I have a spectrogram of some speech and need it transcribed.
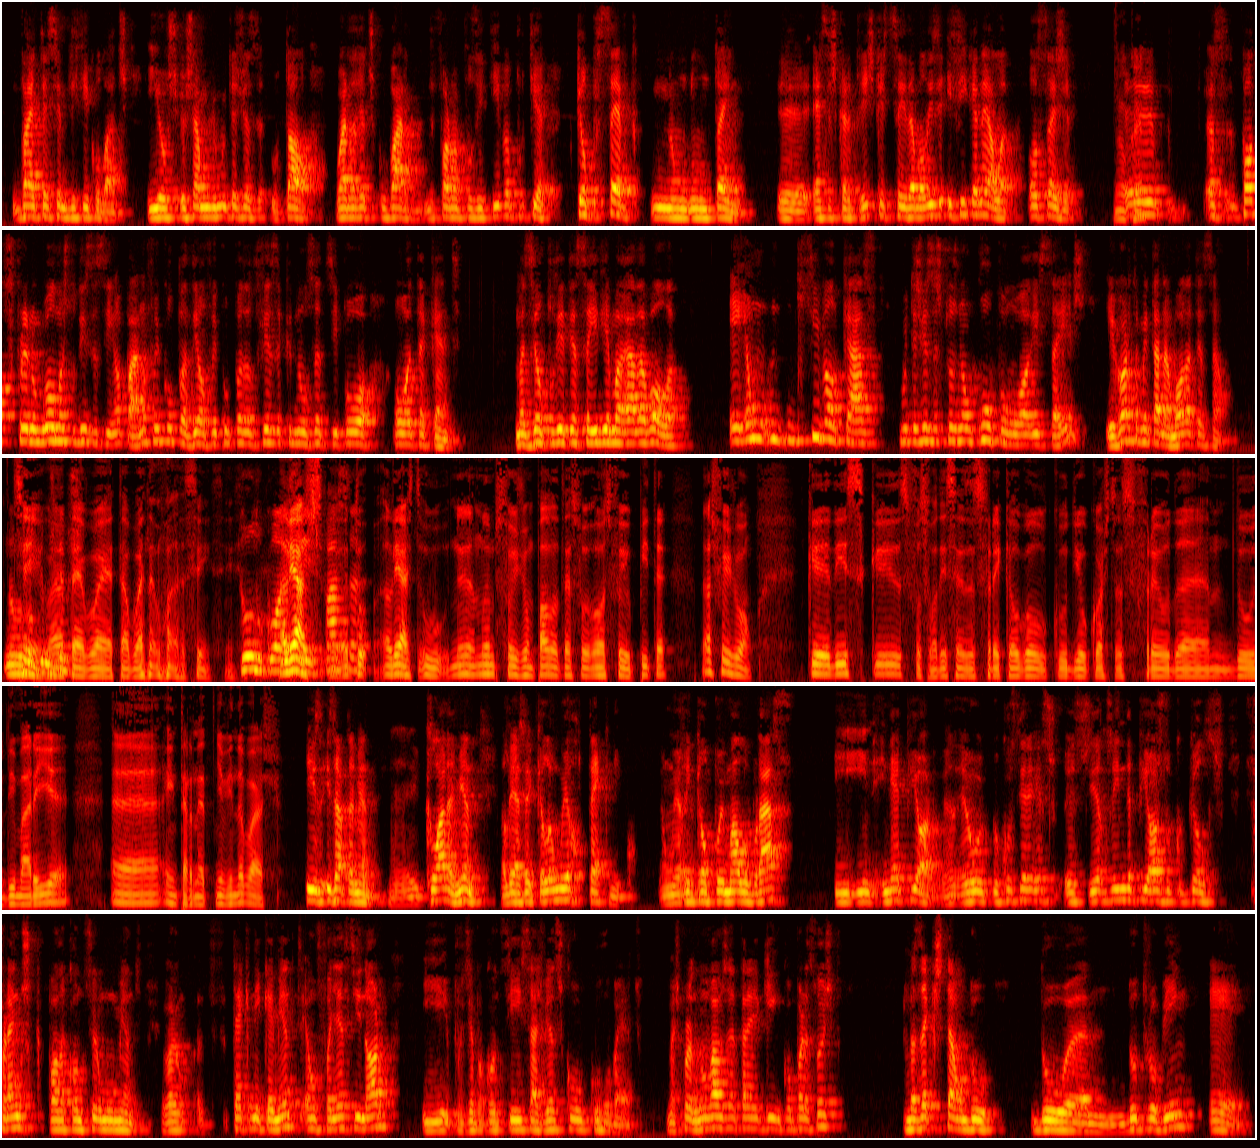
vai ter sempre dificuldades. E eu, eu chamo-lhe muitas vezes o tal guarda-redes cobarde de forma positiva, porquê? Porque ele percebe que não, não tem eh, essas características de sair da baliza e fica nela. Ou seja, okay. eh, pode sofrer um gol, mas tu dizes assim: opá, não foi culpa dele, foi culpa da defesa que não se antecipou ao, ao atacante. Mas ele podia ter saído e amarrado a bola. É, é um, um possível caso. Muitas vezes as pessoas não culpam o Odisseias, e agora também está na moda, atenção nos sim, agora tempos, até boa, está boa na moda, sim, sim. Tudo o que aliás, faça... tu, aliás, o, não me lembro se foi o João Paulo até se foi, ou se foi o Pita, mas acho que foi o João, que disse que se fosse o Odisseus a sofrer aquele gol que o Diogo Costa sofreu da, do Di Maria, uh, a internet tinha vindo abaixo. Ex exatamente, eh, claramente. Aliás, aquele é um erro técnico. É um erro em que ele põe mal o braço e, e ainda é pior. Eu, eu considero esses, esses, erros ainda piores do que aqueles frangos que pode acontecer um momento. Agora, tecnicamente, é um falhanço enorme e, por exemplo, acontecia isso às vezes com, com o Roberto. Mas pronto, não vamos entrar aqui em comparações, mas a questão do, do, um, do Trubin é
